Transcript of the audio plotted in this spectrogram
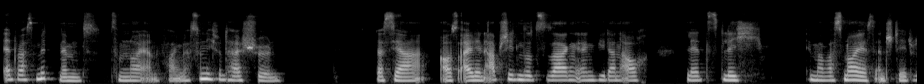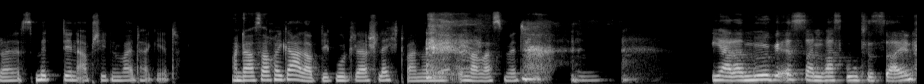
etwas mitnimmt zum Neuanfang. Das finde ich total schön, dass ja aus all den Abschieden sozusagen irgendwie dann auch letztlich immer was Neues entsteht oder es mit den Abschieden weitergeht. Und da ist auch egal, ob die gut oder schlecht waren, man nimmt immer was mit. Ja, dann möge es dann was Gutes sein.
